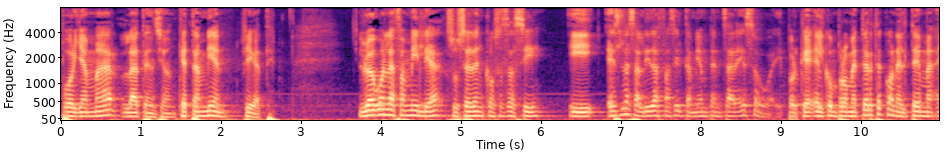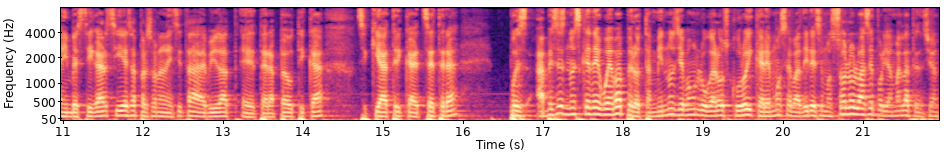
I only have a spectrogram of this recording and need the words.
por llamar la atención, que también, fíjate, luego en la familia suceden cosas así y es la salida fácil también pensar eso, güey, porque el comprometerte con el tema e investigar si esa persona necesita ayuda eh, terapéutica, psiquiátrica, etcétera, pues a veces no es que dé hueva, pero también nos lleva a un lugar oscuro y queremos evadir. Decimos, solo lo hace por llamar la atención.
